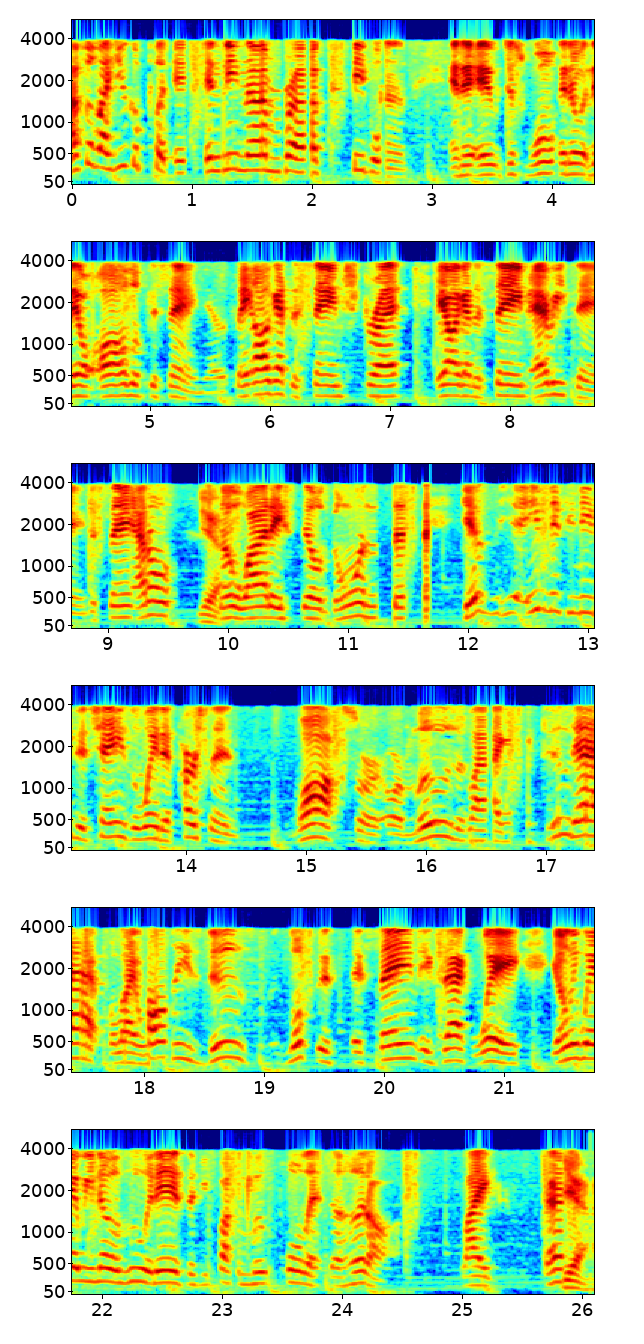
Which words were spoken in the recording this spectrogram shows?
I feel like you could put any number of people in, and it, it just won't. It'll, they'll all look the same. You know, they all got the same strut. They all got the same everything. The same. I don't Yeah. know why they still doing this. Give yeah, even if you need to change the way the person walks or or moves, or like do that. But like all these dudes look the, the same exact way. The only way we know who it is is if you fucking move, pull it the hood off. Like that's Yeah.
